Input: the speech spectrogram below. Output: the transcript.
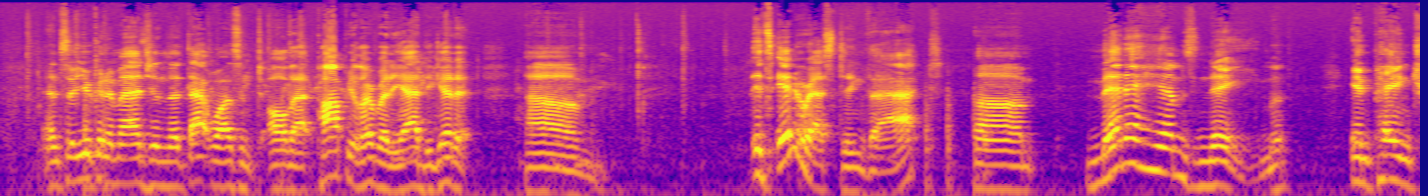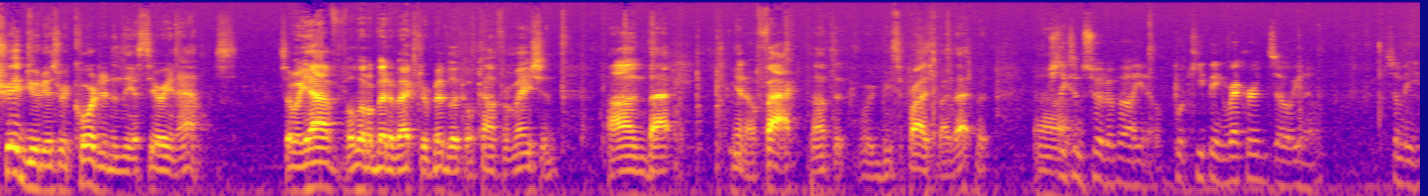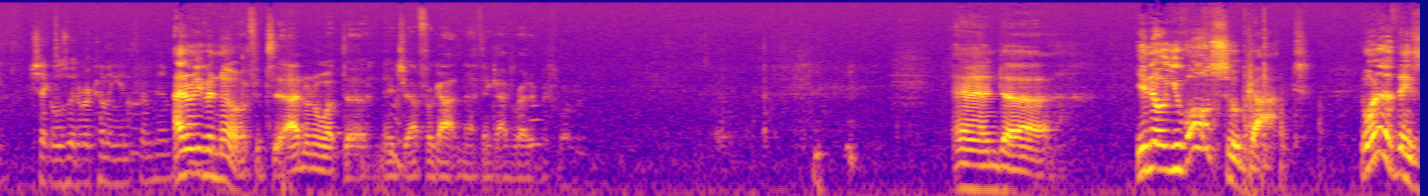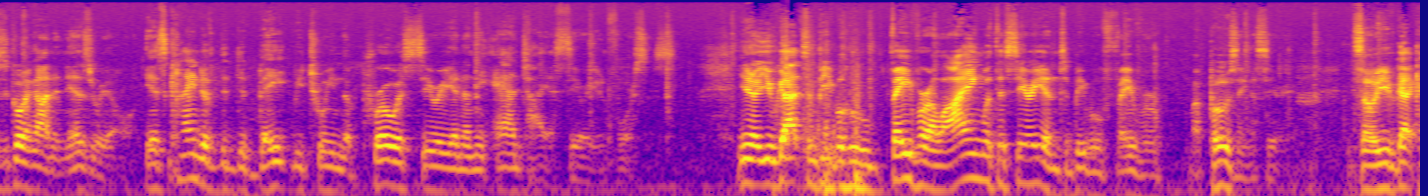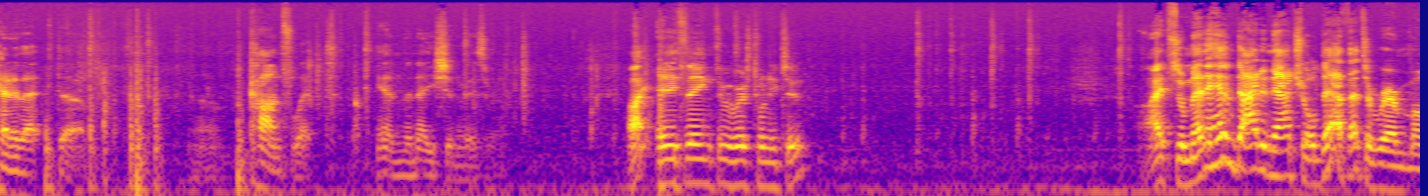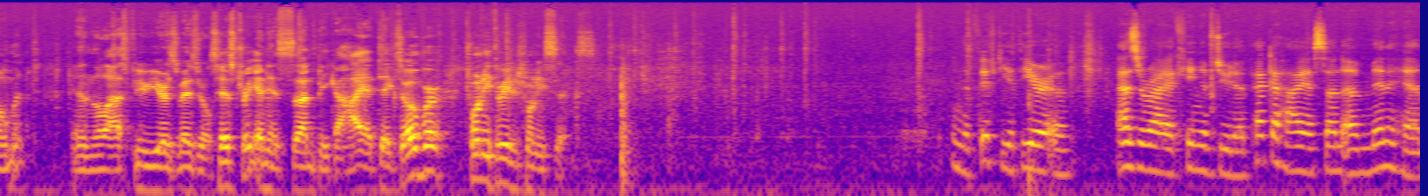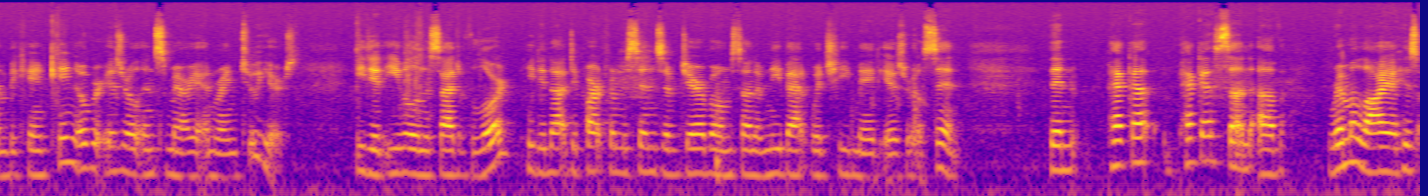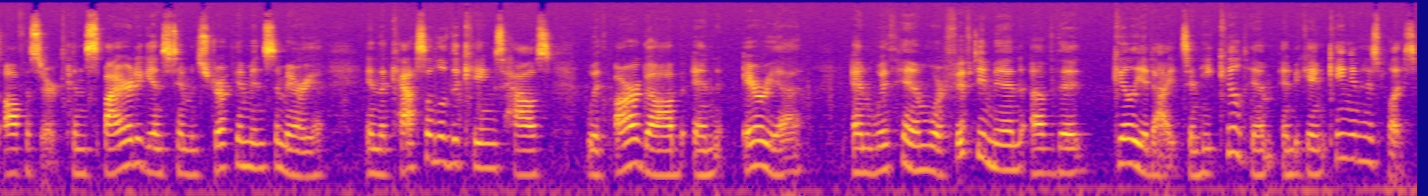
And so you can imagine that that wasn't all that popular, but he had to get it. Um, it's interesting that um, Menahem's name in paying tribute is recorded in the Assyrian Annals. So we have a little bit of extra biblical confirmation on that, you know, fact. Not that we'd be surprised by that, but Just uh, like some sort of uh, you know bookkeeping record, so you know, so many shekels whatever coming in from him. I don't even know if it's. I don't know what the nature. I've forgotten. I think I've read it before. And uh, you know, you've also got one of the things that's going on in Israel is kind of the debate between the pro-Assyrian and the anti-Assyrian forces. You know, you've got some people who favor allying with Assyria and some people who favor opposing Assyria. So you've got kind of that. Uh, conflict in the nation of Israel. All right, anything through verse 22? All right, so Menahem died a natural death. That's a rare moment in the last few years of Israel's history, and his son Pekahiah takes over 23 to 26. In the fiftieth year of Azariah king of Judah, Pekahiah son of Menahem became king over Israel in Samaria and reigned two years. He did evil in the sight of the Lord. He did not depart from the sins of Jeroboam son of Nebat, which he made Israel sin. Then Pekah, Pekah son of Remaliah his officer conspired against him and struck him in Samaria, in the castle of the king's house, with Argob and Arieh, and with him were fifty men of the Gileadites, and he killed him and became king in his place.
